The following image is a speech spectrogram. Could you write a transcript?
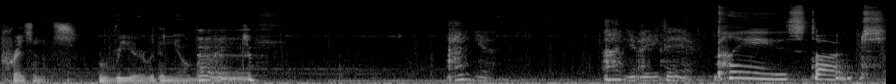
presence rear within your mind. Anya. Anya, are you there? Please don't. Please.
